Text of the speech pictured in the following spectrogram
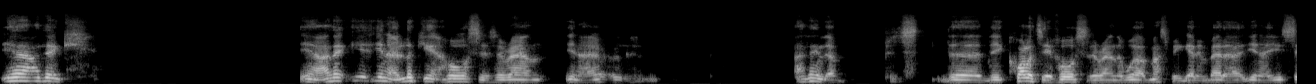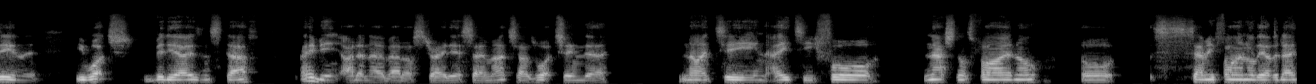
yeah, I think. Yeah, I think you know, looking at horses around, you know, I think the the the quality of horses around the world must be getting better. You know, you see in the you watch videos and stuff. Maybe I don't know about Australia so much. I was watching the 1984 Nationals final or semi final the other day.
